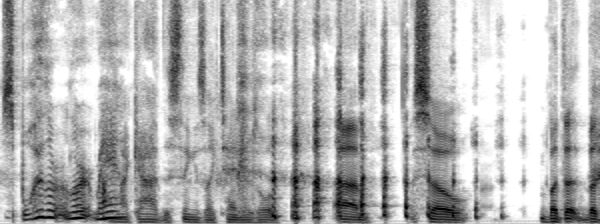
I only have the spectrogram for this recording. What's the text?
Spoiler alert, Oh man. my god, this thing is like ten years old. um, so but the but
